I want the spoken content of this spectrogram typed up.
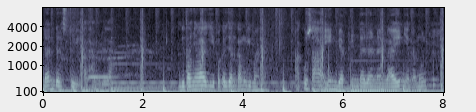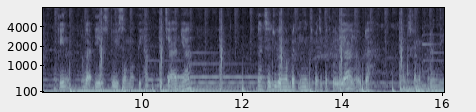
Dan direstui alhamdulillah. Ditanya lagi pekerjaan kamu gimana? Aku usahain biar pindah dan lain-lain ya namun mungkin nggak direstui sama pihak pekerjaannya. Dan saya juga ngebet ingin cepat-cepat kuliah ya udah memutuskan untuk berhenti.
